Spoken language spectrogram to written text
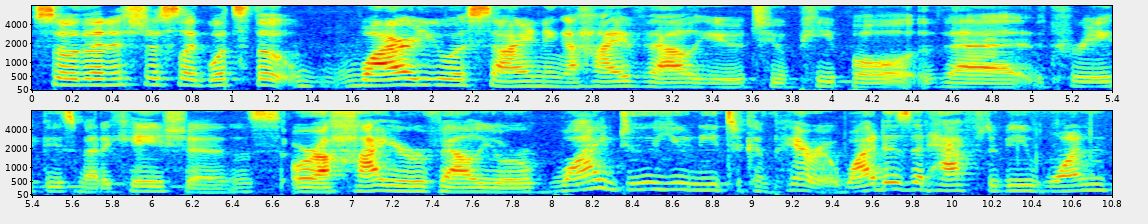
So then it's just like, what's the, why are you assigning a high value to people that create these medications or a higher value, or why do you need to compare it? Why does it have to be one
